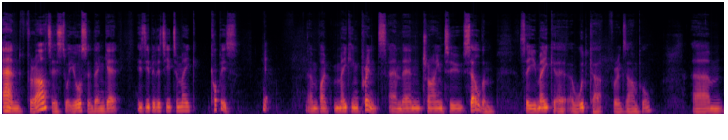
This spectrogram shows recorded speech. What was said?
and for artists, what you also then get is the ability to make copies. Um, by making prints and then trying to sell them. So you make a, a woodcut, for example, um,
